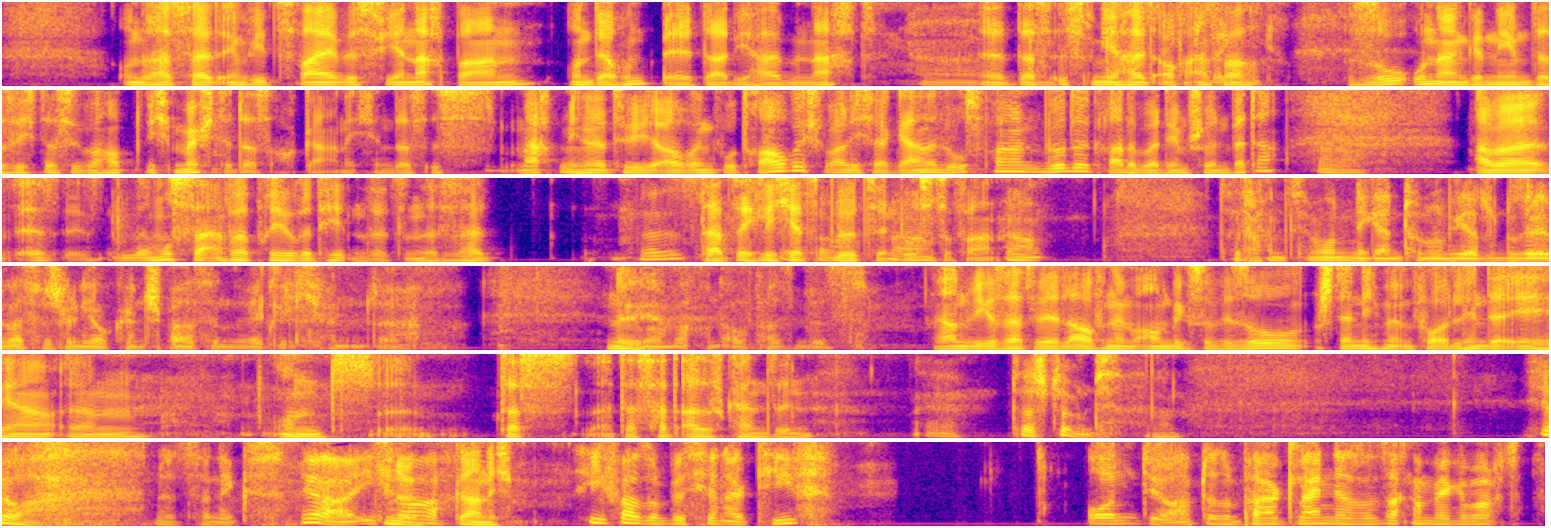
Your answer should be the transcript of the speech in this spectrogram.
Und du hast halt irgendwie zwei bis vier Nachbarn und der Hund bellt da die halbe Nacht. Ja, das, äh, das ist mir halt auch einfach so unangenehm, dass ich das überhaupt nicht möchte, das auch gar nicht. Und das ist, macht mich natürlich auch irgendwo traurig, weil ich ja gerne losfahren würde, gerade bei dem schönen Wetter. Ja. Aber es, es, man muss da einfach Prioritäten setzen. Das ist halt das ist tatsächlich jetzt so. Blödsinn, ja. loszufahren. Ja. Das ja. kannst du dem Hund nicht antun. Und wie du selber hast wahrscheinlich auch keinen Spaß, wenn du wirklich, wenn du da Nö. machen und aufpassen bist. Ja, und wie gesagt, wir laufen im Augenblick sowieso ständig mit dem Vordel hinter ihr her. Ähm, und äh, das, das hat alles keinen Sinn. Ja, das stimmt. Ja, ja nützt ja nix. Ja, ich Nö, war gar nicht. Ich war so ein bisschen aktiv und ja, habe da so ein paar kleinere Sachen mehr gemacht.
